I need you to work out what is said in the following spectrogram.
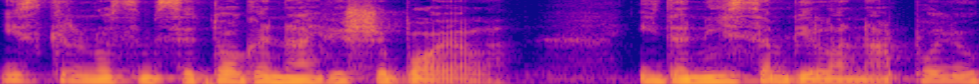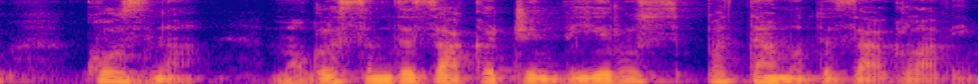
Iskreno sam se toga najviše bojala. I da nisam bila na polju, ko zna, mogla sam da zakačim virus pa tamo da zaglavim.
